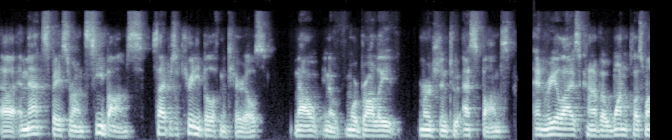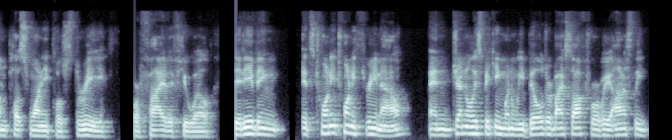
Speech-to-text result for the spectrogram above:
uh, in that space around CBOMs, cybersecurity bill of materials, now you know more broadly merged into S-bombs, and realized kind of a one plus one plus one equals three or five, if you will. It even it's 2023 now, And generally speaking, when we build or buy software, we honestly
